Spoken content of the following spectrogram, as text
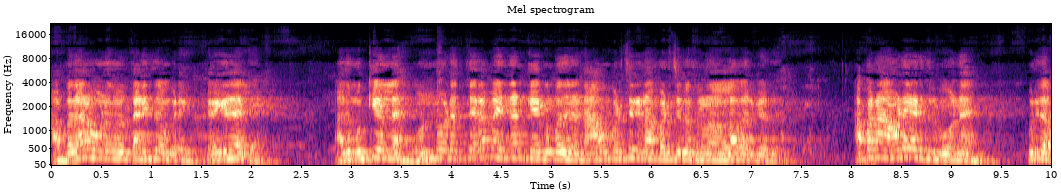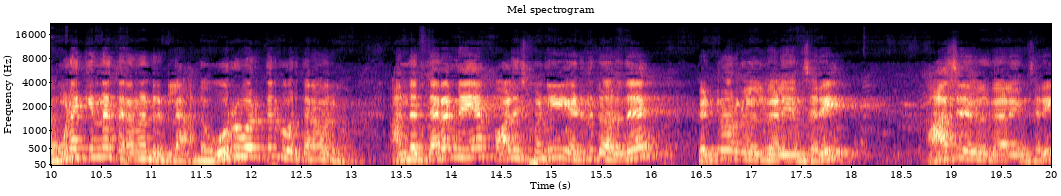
அப்போ தானே உனக்கு ஒரு தனித்துவம் கிடைக்கும். கிடைக்குதா இல்லையா? அது முக்கியம் இல்லை. உன்னோட திறமை என்னன்னு கேட்கும்போது நான் அவன் படிச்சிருக்கேன் நான் படிச்சிருக்கேன் சொன்னா நல்லா இருக்கிறது அப்போ நான் அவனே எடுத்துகிட்டு போனேன் புரியுதா? உனக்கு என்ன திறமைன்னு இருக்குல்ல? அந்த ஒரு ஒருத்தருக்கு ஒரு திறமை இருக்கும். அந்த திறமைய பாலிஷ் பண்ணி எடுத்துகிட்டு வர்றது பெற்றோர்களின் வேலையும் சரி ஆசிரியர்கள் வேலையும் சரி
